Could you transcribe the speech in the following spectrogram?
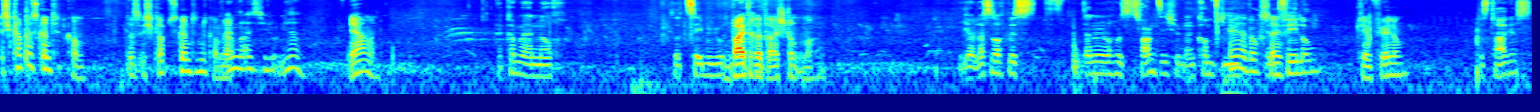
Ich glaube, das könnte hinkommen. Das, ich glaube, das könnte hinkommen, ja. 31 Minuten, ja. Ja, Mann. Da können wir ja noch so 10 Minuten. Weitere drei Stunden machen. Ja, lass noch bis dann noch bis 20 und dann kommt die Ja, ja, doch, safe. Die Empfehlung. des Tages.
